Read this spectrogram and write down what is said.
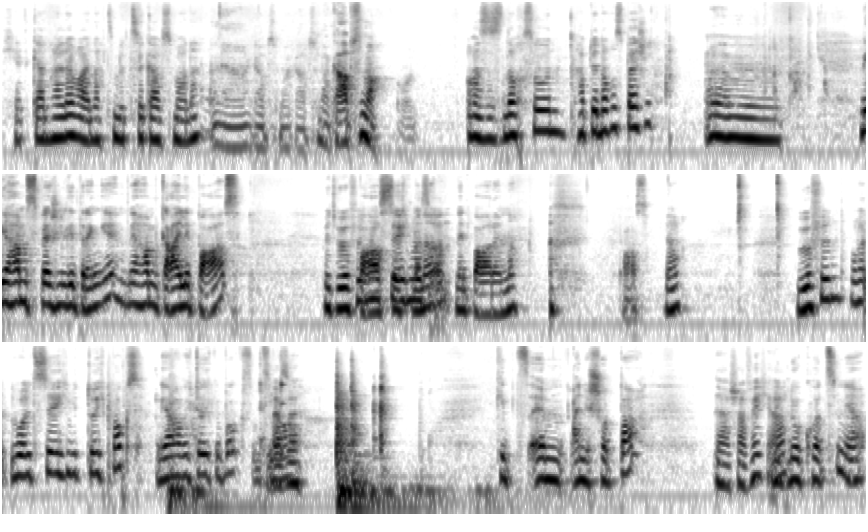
Ich hätte gern halt eine Weihnachtsmütze, gab's mal, ne? Ja, gab's mal, gab's mal, gab's mal. Was ist noch so ein. Habt ihr noch ein Special? Ähm, wir haben Special Getränke, wir haben geile Bars. Mit Würfeln Bars hast du irgendwas ne? an? Nicht Baren, ne? Bars. Ja. Würfeln woll- wolltest du irgendwie durch Box? Ja, habe ich durchgeboxt. Und Klasse. gibt es ähm, eine Shotbar Ja, schaffe ich, ja. mit nur kurzen, ja.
